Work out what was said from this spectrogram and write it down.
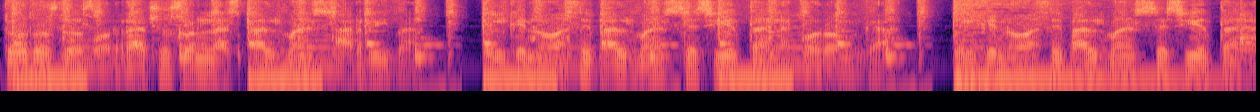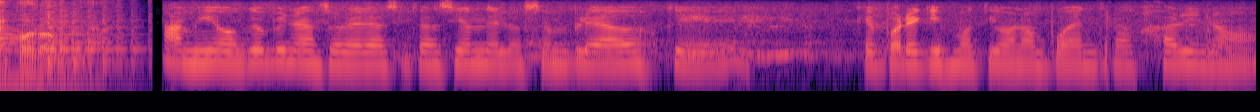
Todos los borrachos con las palmas arriba. El que no hace palmas se sienta a la poronga. El que no hace palmas se sienta a la poronga. Amigo, ¿qué opinas sobre la situación de los empleados que, que por X motivo no pueden trabajar y no,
